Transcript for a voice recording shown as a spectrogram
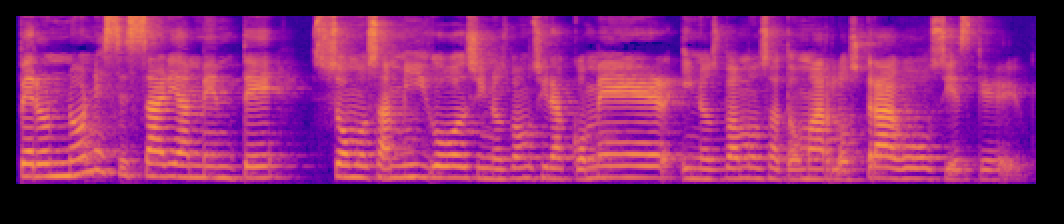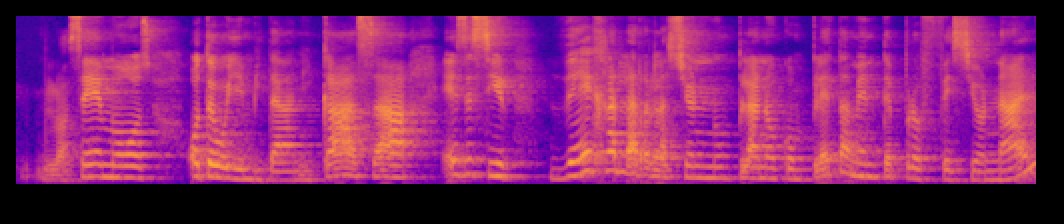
pero no necesariamente somos amigos y nos vamos a ir a comer y nos vamos a tomar los tragos si es que lo hacemos o te voy a invitar a mi casa. Es decir, deja la relación en un plano completamente profesional,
